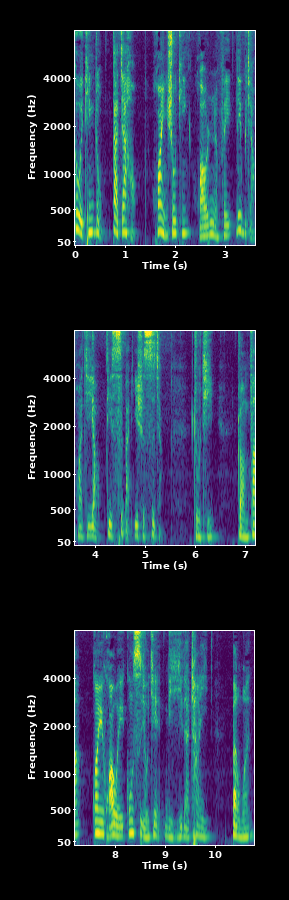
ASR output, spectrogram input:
各位听众，大家好，欢迎收听华为任正非内部讲话纪要第四百一十四讲，主题：转发关于华为公司邮件礼仪的倡议。本文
